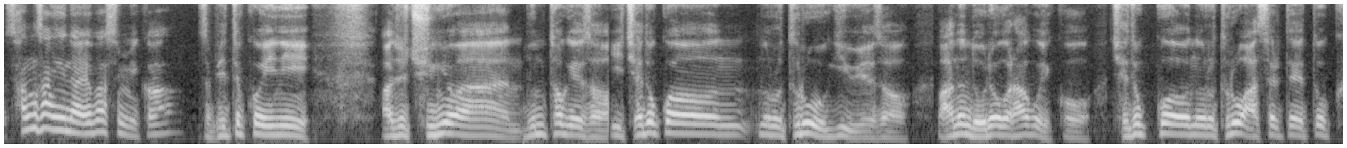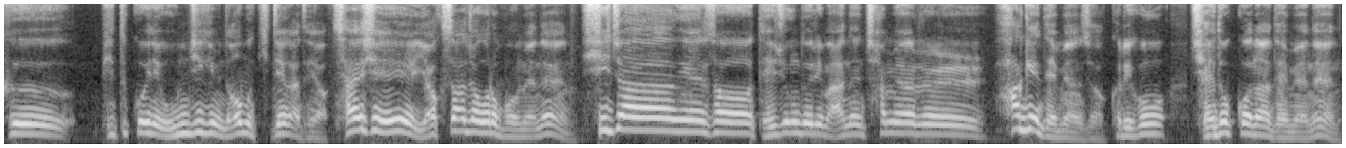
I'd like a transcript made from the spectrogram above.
상상이나 해봤습니까? 그래서 비트코인이 아주 중요한 문턱에서 이 제도권으로 들어오기 위해서 많은 노력을 하고 있고, 제도권으로 들어왔을 때 또 그 비트코인의 움직임이 너무 기대가 돼요. 사실 역사적으로 보면은 시장에서 대중들이 많은 참여를 하게 되면서 그리고 제도권화 되면은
